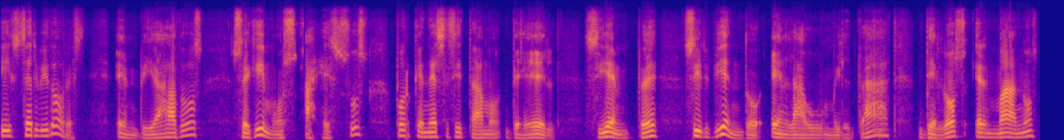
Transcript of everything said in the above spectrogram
y servidores. Enviados, seguimos a Jesús porque necesitamos de Él, siempre sirviendo en la humildad de los hermanos,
